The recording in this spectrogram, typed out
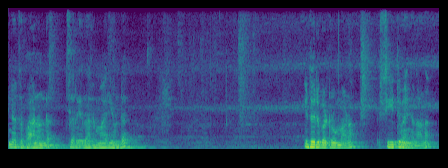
ഇതിനകത്ത് ഫാനുണ്ട്. ചെറിയൊരു അലമാരിയുണ്ട്. ഇതൊരു ബെഡ്റൂമാണ്. ഷീറ്റ് മേഞ്ഞതാണ്.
